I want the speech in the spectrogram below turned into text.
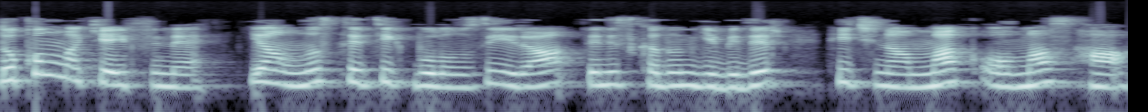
Dokunma keyfine. Yalnız tetik bulun zira deniz kadın gibidir. Hiç inanmak olmaz ha.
